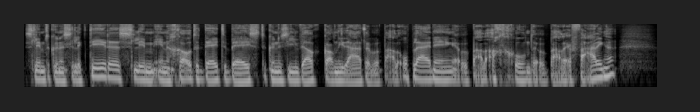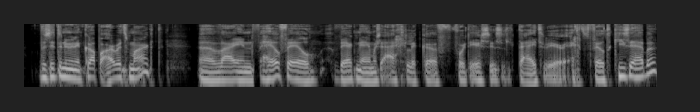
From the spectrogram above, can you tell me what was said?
slim te kunnen selecteren, slim in een grote database te kunnen zien welke kandidaten een bepaalde opleiding, hebben een bepaalde achtergrond, hebben bepaalde ervaringen. We zitten nu in een krappe arbeidsmarkt. eh, waarin heel veel werknemers eigenlijk eh, voor het eerst sinds de tijd weer echt veel te kiezen hebben.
